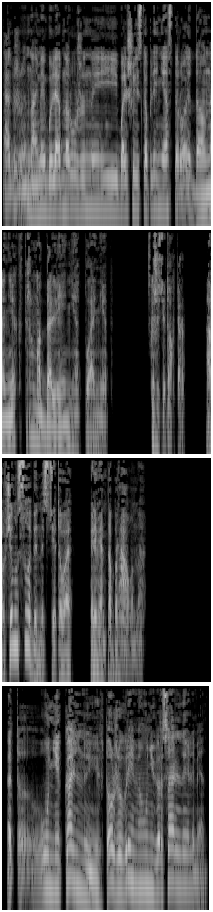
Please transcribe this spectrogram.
Также нами были обнаружены и большие скопления астероидов на некотором отдалении от планет. Скажите, доктор, а в чем особенность этого элемента Брауна? Это уникальный и в то же время универсальный элемент.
